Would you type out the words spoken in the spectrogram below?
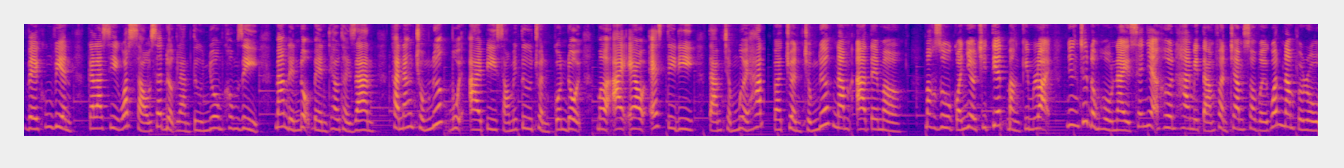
Về khung viền, Galaxy Watch 6 sẽ được làm từ nhôm không gì, mang đến độ bền theo thời gian, khả năng chống nước bụi IP64 chuẩn quân đội MIL STD 8.10H và chuẩn chống nước 5 ATM. Mặc dù có nhiều chi tiết bằng kim loại, nhưng chiếc đồng hồ này sẽ nhẹ hơn 28% so với Watch 5 Pro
